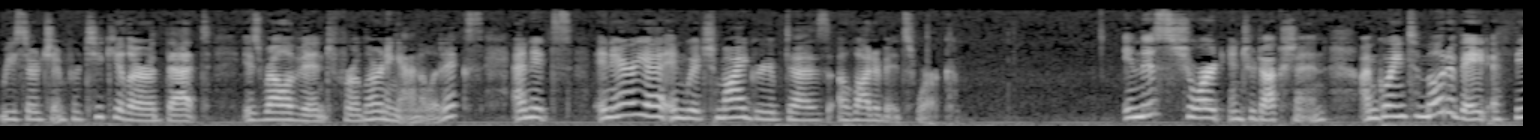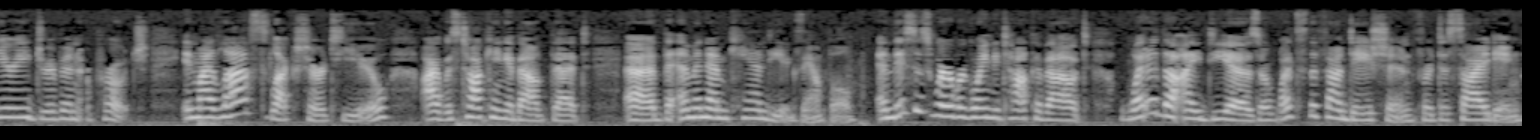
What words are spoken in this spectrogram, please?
research in particular that is relevant for learning analytics, and it's an area in which my group does a lot of its work. In this short introduction, I'm going to motivate a theory driven approach. In my last lecture to you, I was talking about that uh, the M&M candy example. And this is where we're going to talk about what are the ideas or what's the foundation for deciding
